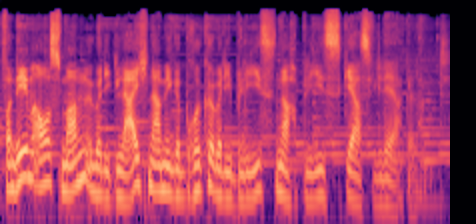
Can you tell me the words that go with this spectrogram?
von dem aus man über die gleichnamige Brücke über die Blies nach Blies-Gerswiller gelangt.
